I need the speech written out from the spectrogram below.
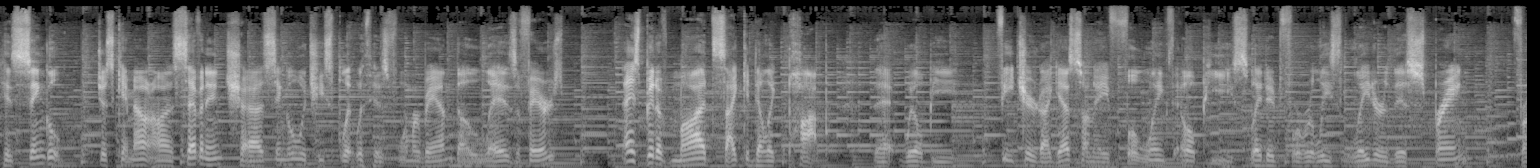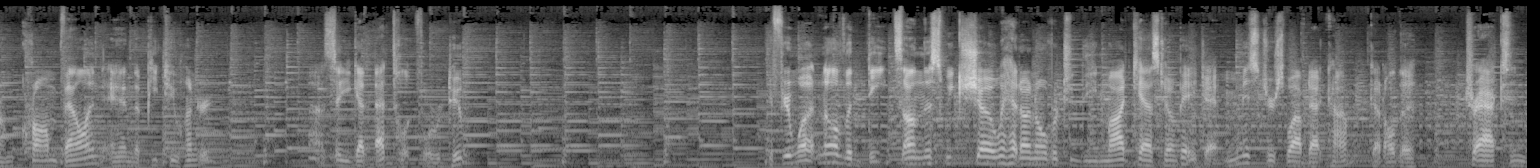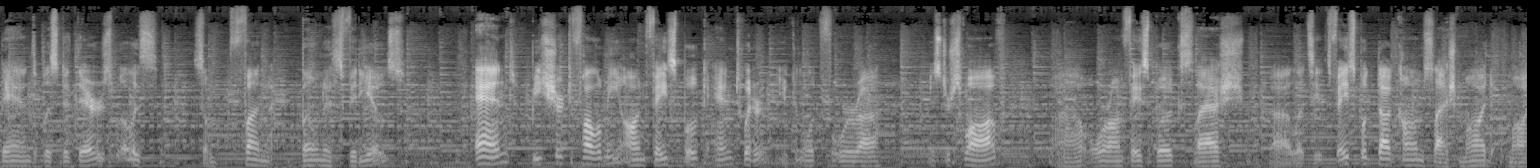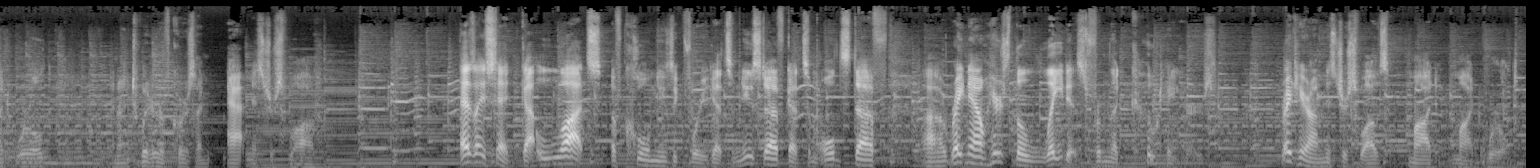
His single just came out on a 7 inch uh, single, which he split with his former band, the Les Affairs. Nice bit of mod psychedelic pop that will be featured, I guess, on a full length LP slated for release later this spring from Crom Vallon and the P200. Uh, so you got that to look forward to. If you're wanting all the deets on this week's show, head on over to the Modcast homepage at MrSuave.com. Got all the tracks and bands listed there, as well as some fun bonus videos. And be sure to follow me on Facebook and Twitter. You can look for uh, Mr. Suave uh, or on Facebook slash, uh, let's see, it's facebook.com slash mod mod world. And on Twitter, of course, I'm at Mr. Suave. As I said, got lots of cool music for you. Got some new stuff, got some old stuff. Uh, right now, here's the latest from the Coat Hangers. Right here on Mr. Suave's Mod Mod World.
